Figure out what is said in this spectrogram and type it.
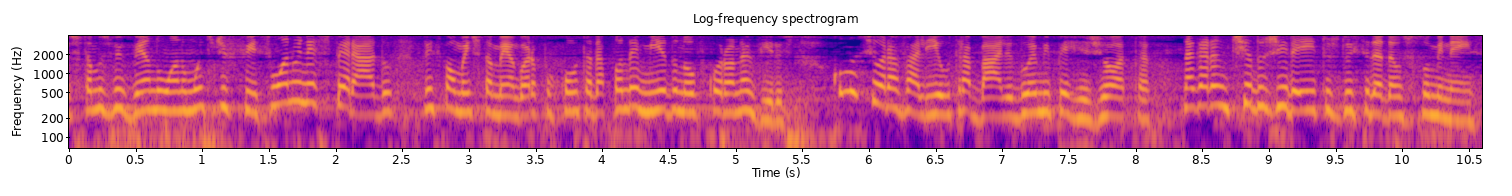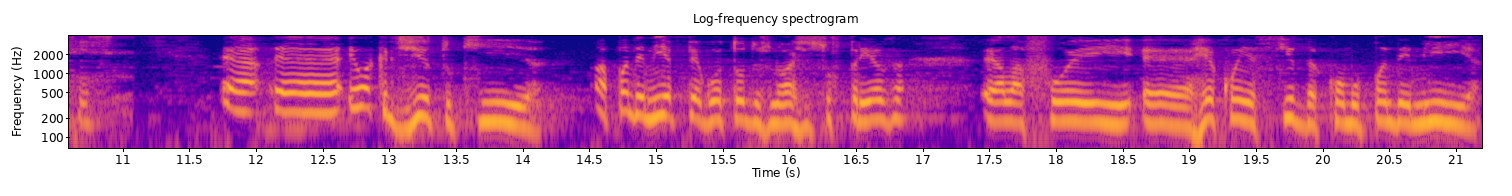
estamos vivendo um ano muito difícil, um ano inesperado, principalmente também agora por conta da pandemia do novo coronavírus. Como o senhor avalia o trabalho do MPRJ na garantia dos direitos dos cidadãos fluminenses? É, é, eu acredito que a pandemia pegou todos nós de surpresa. Ela foi é, reconhecida como pandemia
